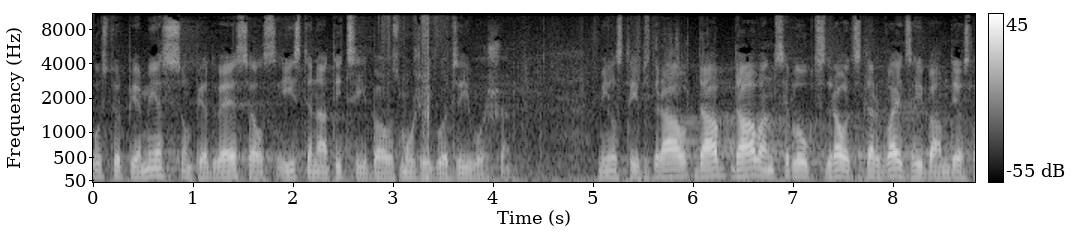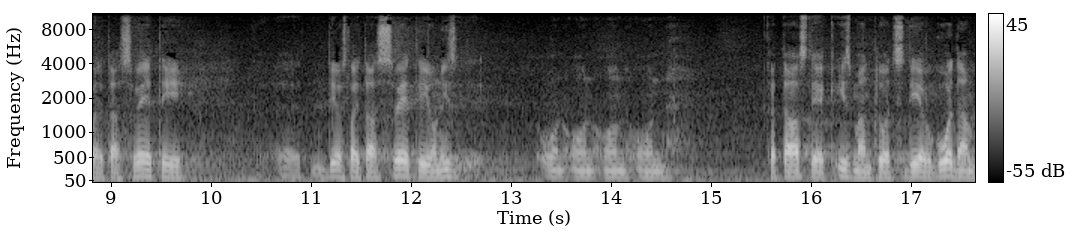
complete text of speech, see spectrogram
uztur pie miesas un pie dvēseles īstenā ticībā uz mūžīgo dzīvošanu. Mīlestības dāvāns ir lūgts draudzes darba vajadzībām, Dievs, lai tās svētī, Dievs, lai tās svētī un, iz, un, un, un, un ka tās tiek izmantotas Dieva godam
